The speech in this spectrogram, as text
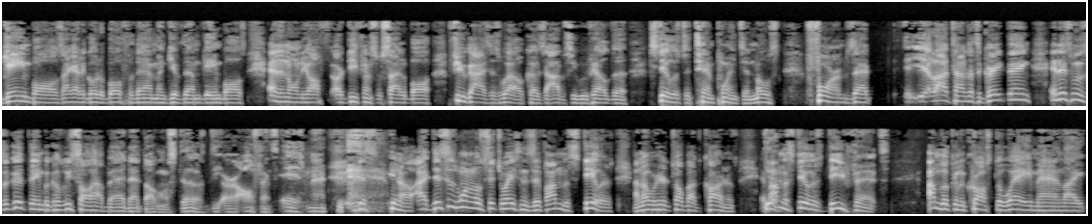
game balls. I got to go to both of them and give them game balls. And then on the off our defensive side of the ball, a few guys as well, because obviously we've held the Steelers to 10 points in most forms that a lot of times that's a great thing, and this one's a good thing because we saw how bad that doggone Steelers the our offense is, man. This, you know, I this is one of those situations. If I'm the Steelers, I know we're here to talk about the Cardinals. If yeah. I'm the Steelers defense, I'm looking across the way, man. Like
